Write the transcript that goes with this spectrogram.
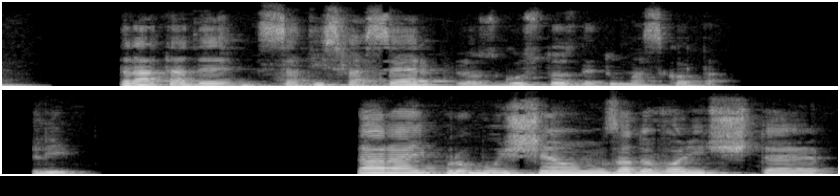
Trata de satisfacer los gustos de tu mascota. Czyli staraj, próbuj się zadowolić te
